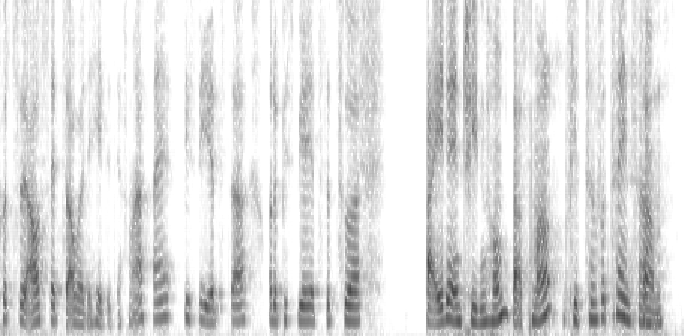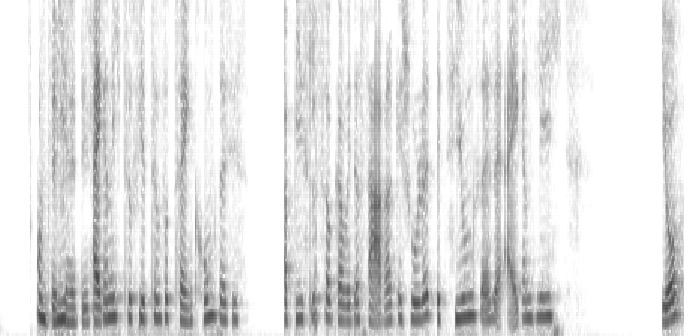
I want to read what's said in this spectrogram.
kurze Aussätze, aber die hätte dürfen auch sein, bis sie jetzt da, oder bis wir jetzt dazu Beide entschieden haben, dass wir 14 von 10 sind. sind. Und wie eigentlich zu 14 von 10 kommt, das ist ein bisschen so, glaube ich, der Sarah geschuldet, beziehungsweise eigentlich, ja,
